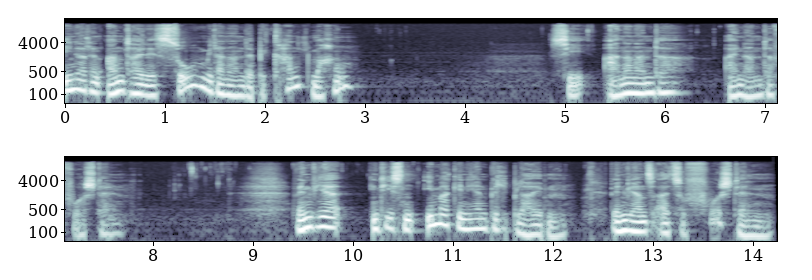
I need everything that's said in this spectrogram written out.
inneren Anteile so miteinander bekannt machen, sie aneinander, einander vorstellen. Wenn wir in diesem imaginären Bild bleiben, wenn wir uns also vorstellen,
